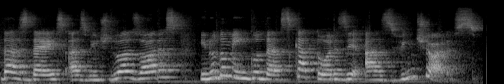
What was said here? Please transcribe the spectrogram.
das 10 às 22 horas e no domingo, das 14 às 20 horas.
